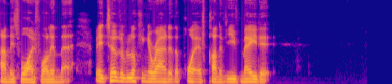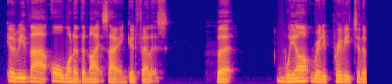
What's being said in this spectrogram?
and his wife while in there. In terms of looking around at the point of kind of you've made it, it would be that or one of the nights out in Goodfellas, but we aren't really privy to the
